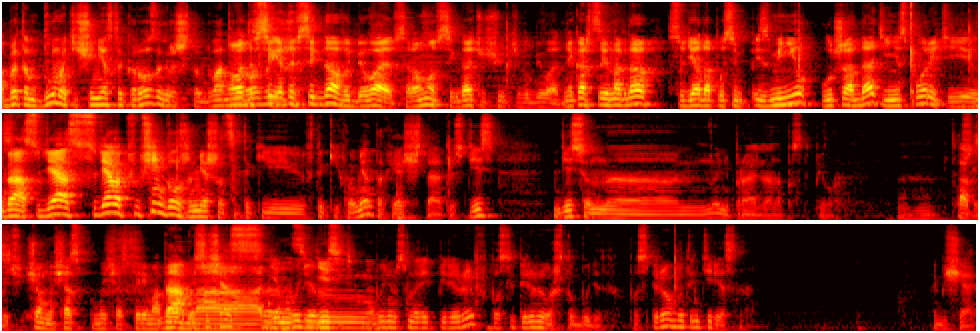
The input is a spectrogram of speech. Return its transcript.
об этом думать, еще несколько розыгрышей, там два-три Но это, все, это всегда выбивает, все равно всегда чуть-чуть выбивает. Мне кажется, иногда судья, допустим, изменил, лучше отдать и не спорить. И... Да, судья, судья вообще не должен вмешиваться в такие, в таких моментах, я считаю. То есть здесь, здесь он, э, ну, неправильно она поступила. Так, что мы сейчас, мы сейчас Да, перемотаем мы на сейчас э, 11-10. будем, да? будем смотреть перерыв. После перерыва что будет? После перерыва будет интересно. Обещаю.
